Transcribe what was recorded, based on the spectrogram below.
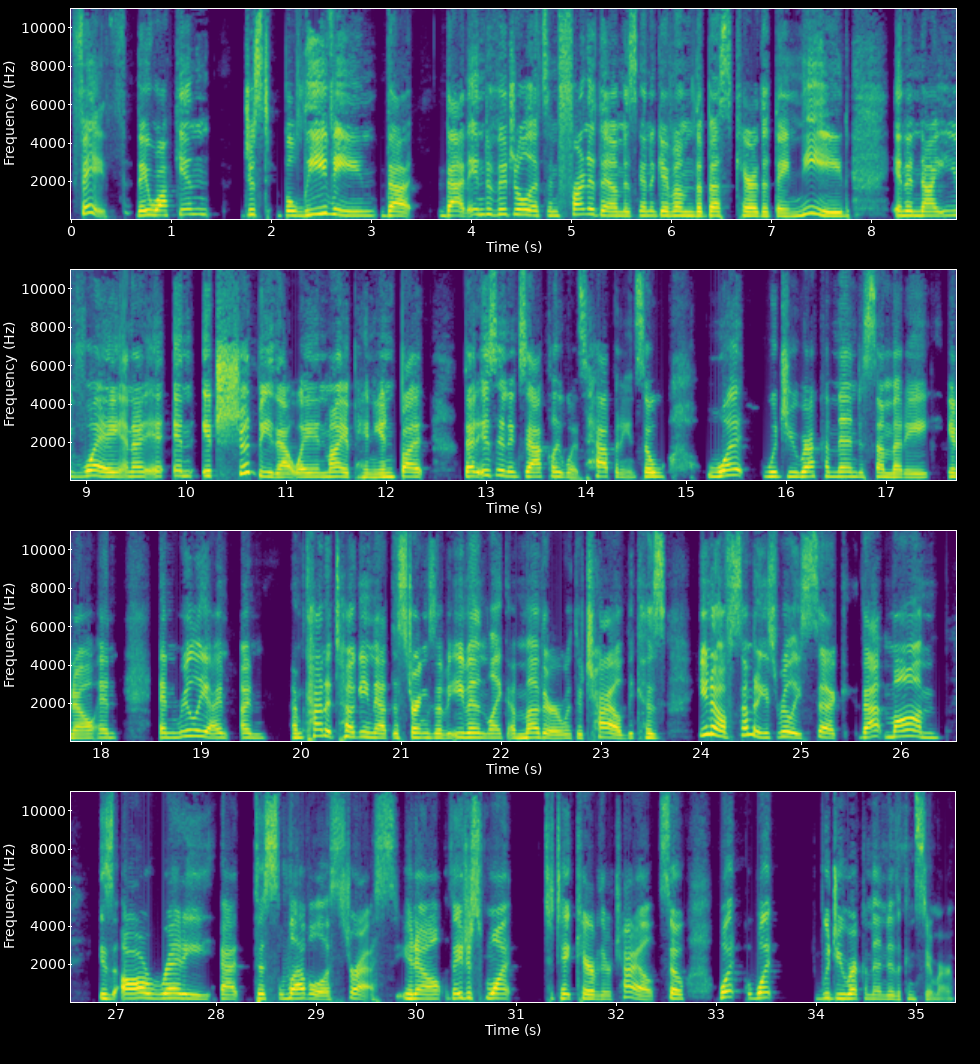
faith. They walk in just believing that that individual that's in front of them is going to give them the best care that they need in a naive way. And I, and it should be that way in my opinion but that isn't exactly what's happening. So what would you recommend to somebody you know and and really i'm i'm i'm kind of tugging at the strings of even like a mother with a child because you know if somebody's really sick that mom is already at this level of stress you know? They just want to take care of their child so what what would you recommend to the consumer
